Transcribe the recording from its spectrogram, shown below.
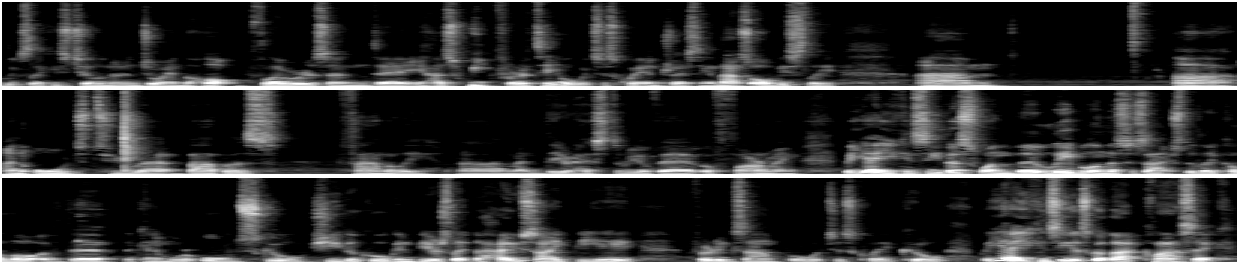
looks like he's chilling and enjoying the hot flowers, and uh, he has wheat for a tail, which is quite interesting. And that's obviously um, uh, an ode to uh, Baba's family um, and their history of, uh, of farming. But yeah, you can see this one, the label on this is actually like a lot of the, the kind of more old school Shiga Kogen beers, like the House IPA, for example, which is quite cool. But yeah, you can see it's got that classic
